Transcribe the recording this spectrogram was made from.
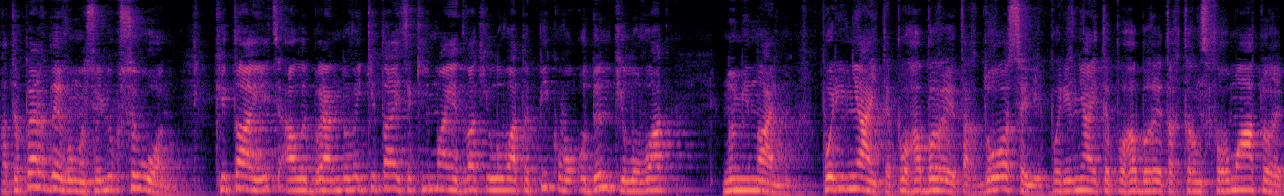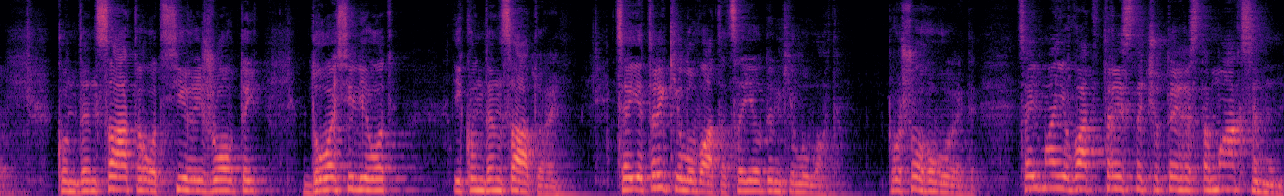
А тепер дивимося, люксеон. Китаєць, але брендовий китаєць, який має 2 кВт піково, 1 кВт номінально. Порівняйте по габаритах дроселі, порівняйте по габаритах трансформатори, конденсатор, от сірий, жовтий, дроселі от, і конденсатори. Це є 3 кВт, це є 1 кВт. Про що говорити? Цей має Вт 300-400 максимум.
